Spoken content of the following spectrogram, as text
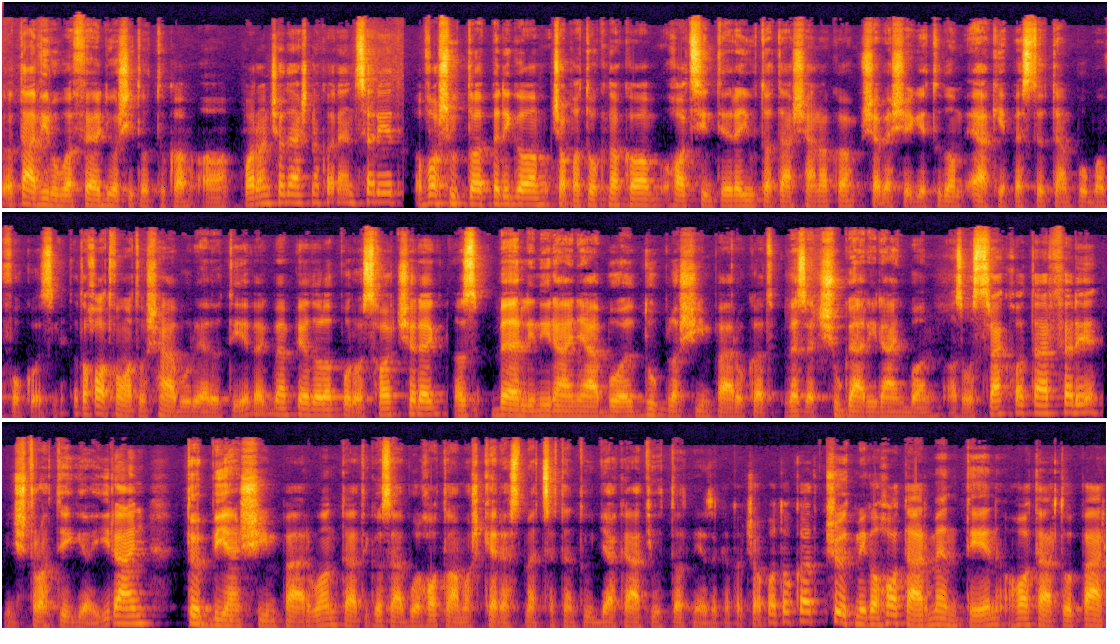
a távíróval felgyorsítottuk a, a parancsadásnak a rendszerét, a vasúttal pedig a csapatoknak a hadszintére jutatásának a sebességét tudom elképesztő tempóban fokozni. Tehát a 66-os háború előtti években például a porosz hadsereg az Berlin irányából dupla simpárokat vezet sugárirányban az osztrák határ felé, mint stratégiai irány, több ilyen simpár van, tehát igazából hatalmas keresztmetszeten tudják átjuttatni ezeket a csapatokat. Sőt, még a határ mentén, a határtól pár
